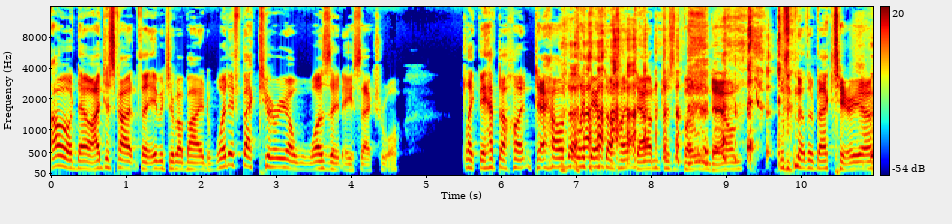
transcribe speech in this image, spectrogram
oh no, I just got the image in my mind. What if bacteria wasn't asexual? Like they have to hunt down, like they have to hunt down and just bone down with another bacteria,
